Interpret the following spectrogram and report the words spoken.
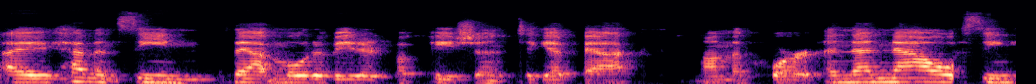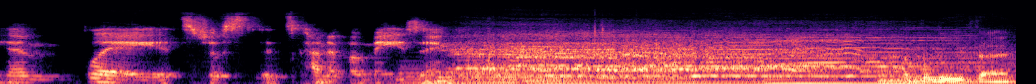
I haven't seen that motivated of a patient to get back on the court. And then now seeing him play, it's just, it's kind of amazing. I believe that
